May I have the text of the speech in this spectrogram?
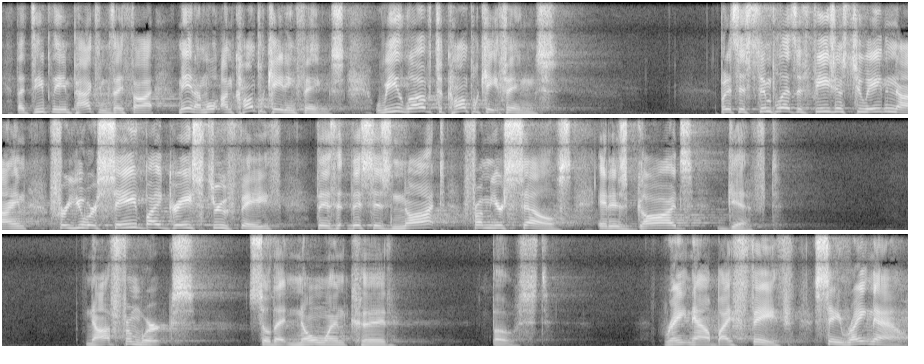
that deeply impacted me because I thought, man, I'm, I'm complicating things. We love to complicate things. But it's as simple as Ephesians 2 8 and 9 for you are saved by grace through faith. This, this is not from yourselves, it is God's gift, not from works, so that no one could boast. Right now, by faith, say right now,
